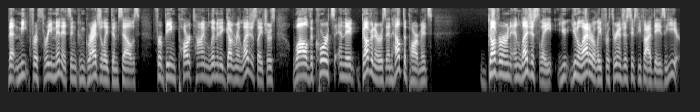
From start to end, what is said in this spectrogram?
that meet for three minutes and congratulate themselves for being part time limited government legislatures, while the courts and the governors and health departments govern and legislate unilaterally for 365 days a year.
